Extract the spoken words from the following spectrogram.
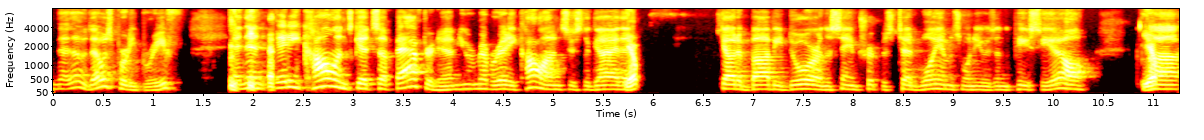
that was, that was pretty brief. And then Eddie Collins gets up after him. You remember Eddie Collins, who's the guy that yep. scouted Bobby Doerr on the same trip as Ted Williams when he was in the PCL. Yep. Uh,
